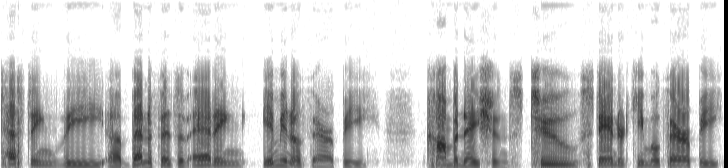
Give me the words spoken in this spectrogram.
testing the uh, benefits of adding immunotherapy combinations to standard chemotherapy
